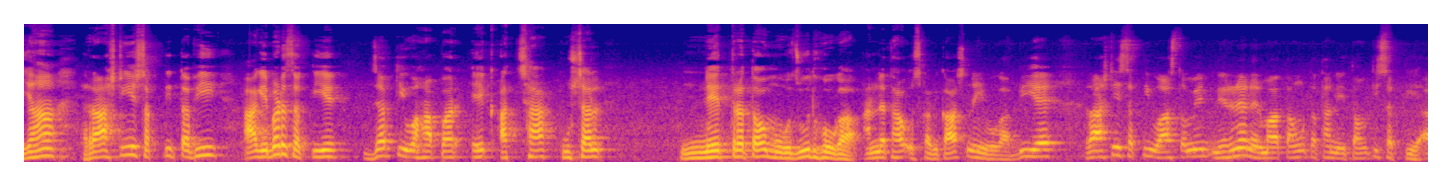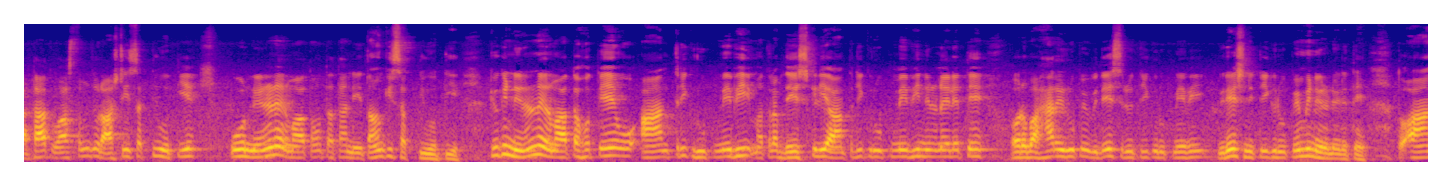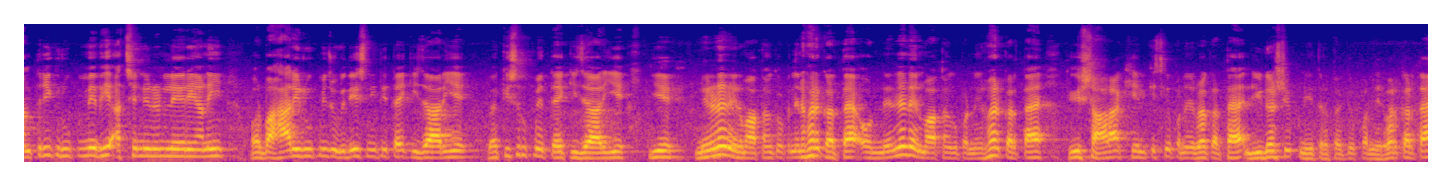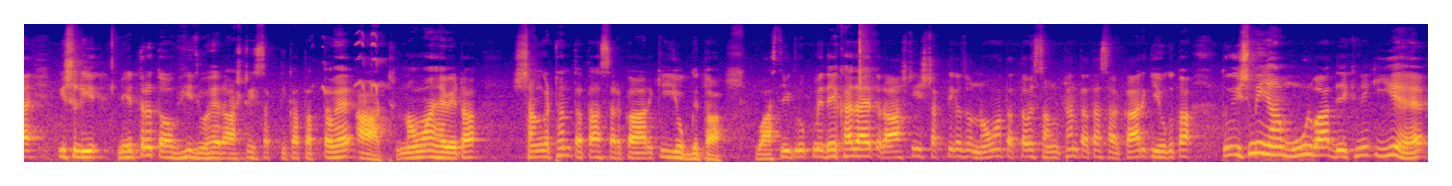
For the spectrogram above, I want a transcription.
यहाँ राष्ट्रीय शक्ति तभी आगे बढ़ सकती है जबकि वहाँ पर एक अच्छा कुशल नेतृत्व मौजूद होगा, अन्यथा उसका विकास नहीं होगा। बी है राष्ट्रीय शक्ति वास्तव में निर्णय निर्माताओं तथा नेताओं की शक्ति है। अर्थात वास्तव में जो राष्ट्रीय शक्ति होती है, वो निर्णय निर्माताओं तथा नेताओं की शक्ति होती है। क्योंकि निर्णय निर्माता होते हैं, वो आंतरिक रूप में भी मतलब देश के लिए आंतरिक रूप में भी निर्णय लेते हैं और बाहरी रूप में विदेश नीति के रूप में भी, विदेश नीति के रूप में भी निर्णय लेते हैं। तो आंतरिक रूप में भी अच्छे निर्णय ले रहे या नहीं, और बाहरी रूप में जो विदेश नीति तय की जा रही है, वह किस रूप में तय की जा रही है, ये निर्णय निर्माताओं के ऊपर निर्भर करता है और निर्णय निर्माताओं के ऊपर निर्भर करता है। तो ये सारा खेल किसके ऊपर निर्भर करता है? लीडरशिप नेतृत्व के ऊपर निर्भर करता है। इसलिए नेतृत्व भी जो है राष्ट्रीय शक्ति का तत्व है। आठ। नौवा है बेटा, संगठन तथा सरकार की योग्यता। वास्तविक रूप में देखा जाए तो राष्ट्रीय शक्ति का जो नौवा तत्व है, संगठन तथा सरकार की योग्यता तो इसमें यहाँ मूल बात देखने की ये है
